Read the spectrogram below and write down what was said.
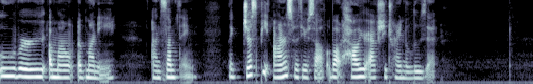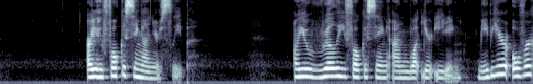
uber amount of money on something. Like, just be honest with yourself about how you're actually trying to lose it. Are you focusing on your sleep? Are you really focusing on what you're eating? Maybe you're over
